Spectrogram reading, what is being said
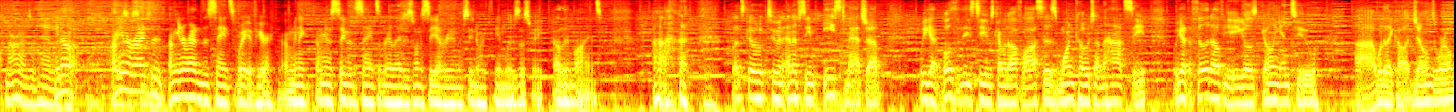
Kamara hasn't had. You know, I'm gonna ride the I'm gonna ride the Saints wave here. I'm gonna I'm gonna stick with the Saints, and really I just want to see every NFC North team lose this week, other than the Lions. Uh, let's go to an NFC East matchup. We got both of these teams coming off losses, one coach on the hot seat. We got the Philadelphia Eagles going into, uh, what do they call it, Jones World?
